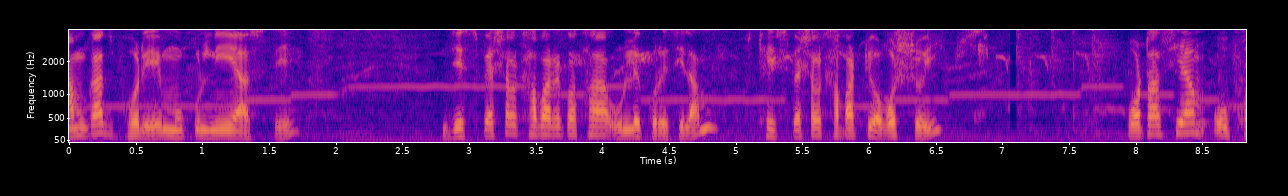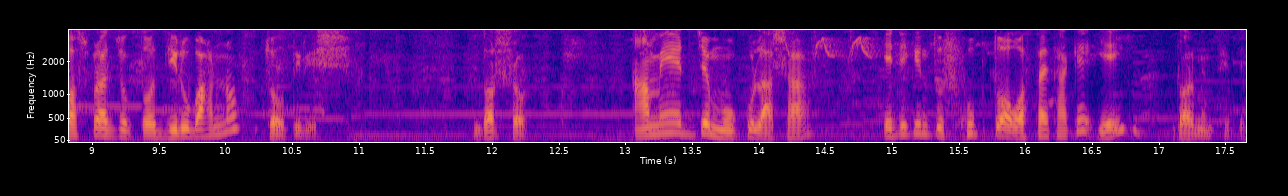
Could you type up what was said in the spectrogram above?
আম গাছ ভরে মুকুল নিয়ে আসতে যে স্পেশাল খাবারের কথা উল্লেখ করেছিলাম সেই স্পেশাল খাবারটি অবশ্যই পটাশিয়াম ও ফসফরাসযুক্ত জিরো বাহান্ন চৌত্রিশ। দর্শক, আমের যে মুকুল আসা এটি কিন্তু সুপ্ত অবস্থায় থাকে এই ডরমেন্সিতে।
